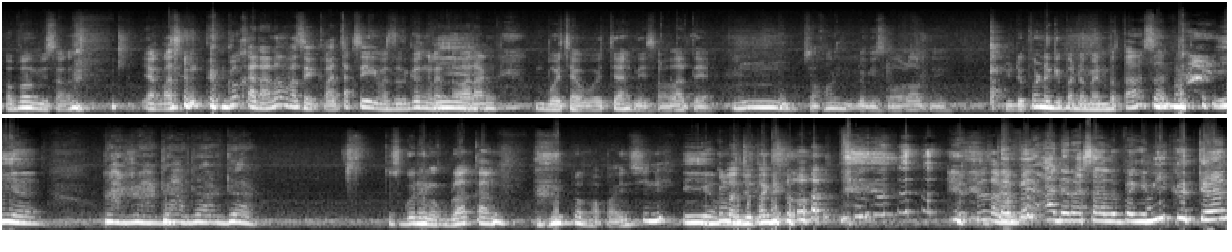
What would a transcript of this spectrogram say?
Apa misalnya Yang kadang gue kadang masih kocak sih Maksud gue ngeliat Iya. orang Bocah-bocah nih sholat ya. Hmm, Misalkan lagi sholat nih Di depan lagi pada main petasan. Iya. Dar dar dar dar dar Terus gue nengok belakang. Lo ngapain sih nih Iya, Gue lanjut lagi sholat. Terus tapi ada rasa lu pengen ikut kan?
